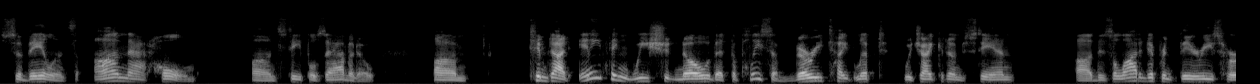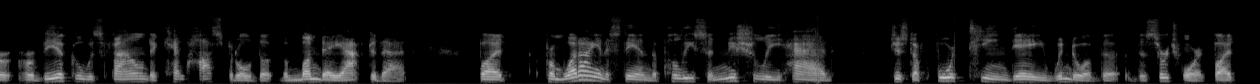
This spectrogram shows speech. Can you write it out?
surveillance on that home on Staples Avenue. Um, Tim Dodd, anything we should know that the police are very tight lipped, which I could understand. Uh, there's a lot of different theories. Her her vehicle was found at Kent Hospital the, the Monday after that. But from what I understand, the police initially had just a 14 day window of the, the search warrant, but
